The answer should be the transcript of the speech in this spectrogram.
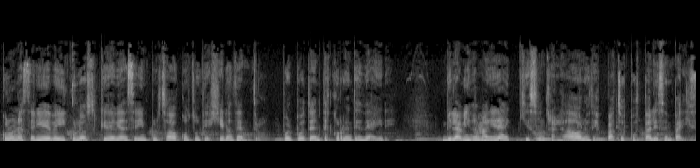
con una serie de vehículos que debían ser impulsados con sus viajeros dentro, por potentes corrientes de aire, de la misma manera que son trasladados a los despachos postales en París.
